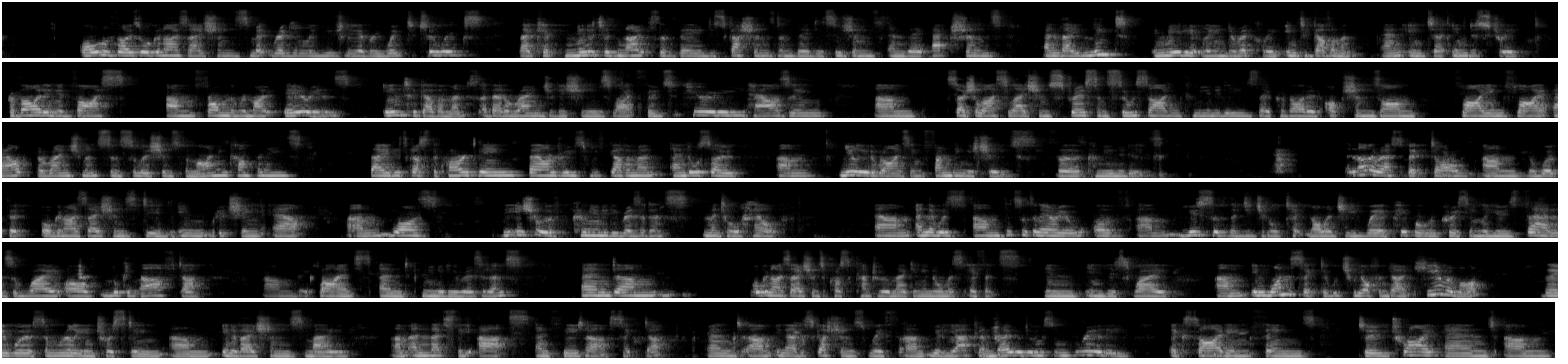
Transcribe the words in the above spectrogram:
All of those organisations met regularly, usually every week to two weeks. They kept minuted notes of their discussions and their decisions and their actions, and they linked immediately and directly into government and into industry, providing advice um, from the remote areas into governments about a range of issues like food security, housing, um, social isolation, stress and suicide in communities. They provided options on fly in, fly out arrangements and solutions for mining companies. They discussed the quarantine boundaries with government and also um, newly arising funding issues for communities. Another aspect of um, the work that organisations did in reaching out um, was the issue of community residents' mental health. Um, and there was, um, this was an area of um, use of the digital technology where people increasingly use that as a way of looking after um, their clients and community residents. And um, organisations across the country are making enormous efforts in, in this way. Um, in one sector, which we often don't hear a lot, there were some really interesting innovations made, and that's the arts and theatre sector. And um, in our discussions with um, Yirra Yaakin, they were doing some really exciting things to try and um,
